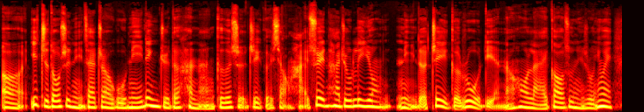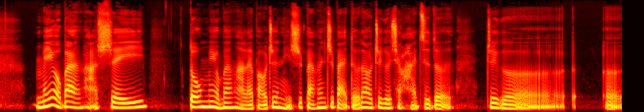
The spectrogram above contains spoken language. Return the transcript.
呃，一直都是你在照顾，你一定觉得很难割舍这个小孩，所以他就利用你的这个弱点，然后来告诉你说，因为没有办法，谁都没有办法来保证你是百分之百得到这个小孩子的这个呃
